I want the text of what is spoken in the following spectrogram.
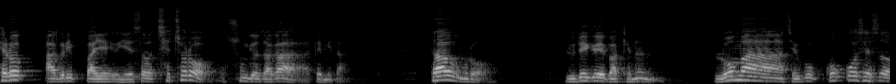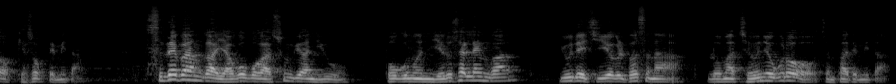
헤롯 아그리빠에 의해서 최초로 순교자가 됩니다. 다음으로 유대교의 박해는 로마 제국 곳곳에서 계속됩니다. 스데반과 야고보가 순교한 이후 복음은 예루살렘과 유대 지역을 벗어나 로마 전역으로 전파됩니다.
